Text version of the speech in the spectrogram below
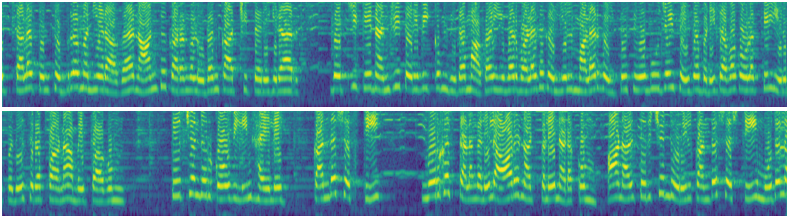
இத்தலத்தில் சுப்பிரமணியராக நான்கு கரங்களுடன் காட்சி தருகிறார். வெற்றிக்கு நன்றி தெரிவிக்கும் விதமாக இவர் வலது கையில் மலர் வைத்து சிவபூஜை செய்தபடி தவகோலத்தில் இருப்பது சிறப்பான அமைப்பாகும். திருச்செந்தூர் கோவிலின் ஹைலைட் கந்த சஷ்டி முருகஸ்தலங்களில் ஆறு நாட்களே நடக்கும். ஆனால் திருச்செந்தூரில் கந்த சஷ்டி முதல்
